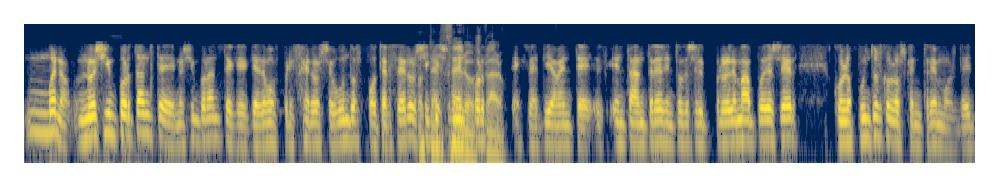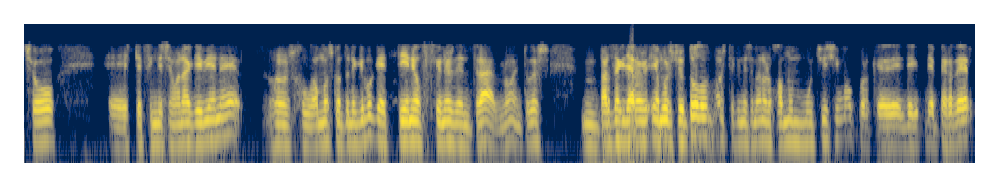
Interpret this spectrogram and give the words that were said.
Bueno, no es importante, no es importante que quedemos primeros, segundos o terceros, o sí terceros, que es claro. Efectivamente, entran tres, entonces el problema puede ser con los puntos con los que entremos. De hecho, eh, este fin de semana que viene nos jugamos contra un equipo que tiene opciones de entrar, ¿no? Entonces, parece que ya hemos hecho todo, este fin de semana nos jugamos muchísimo porque de, de perder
